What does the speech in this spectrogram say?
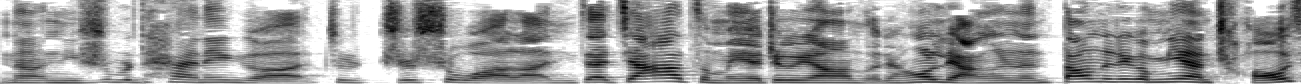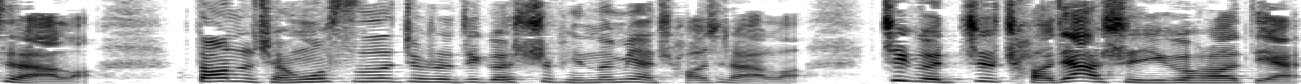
那你是不是太那个，就指使我了？你在家怎么也这个样子？然后两个人当着这个面吵起来了，当着全公司就是这个视频的面吵起来了。这个这吵架是一个高潮点，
